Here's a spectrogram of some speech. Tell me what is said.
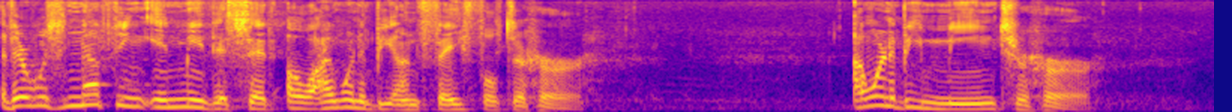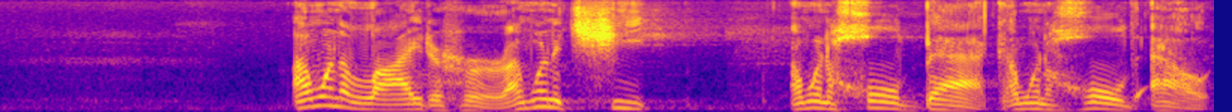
there was nothing in me that said, oh, I want to be unfaithful to her. I want to be mean to her. I want to lie to her. I want to cheat. I want to hold back. I want to hold out.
